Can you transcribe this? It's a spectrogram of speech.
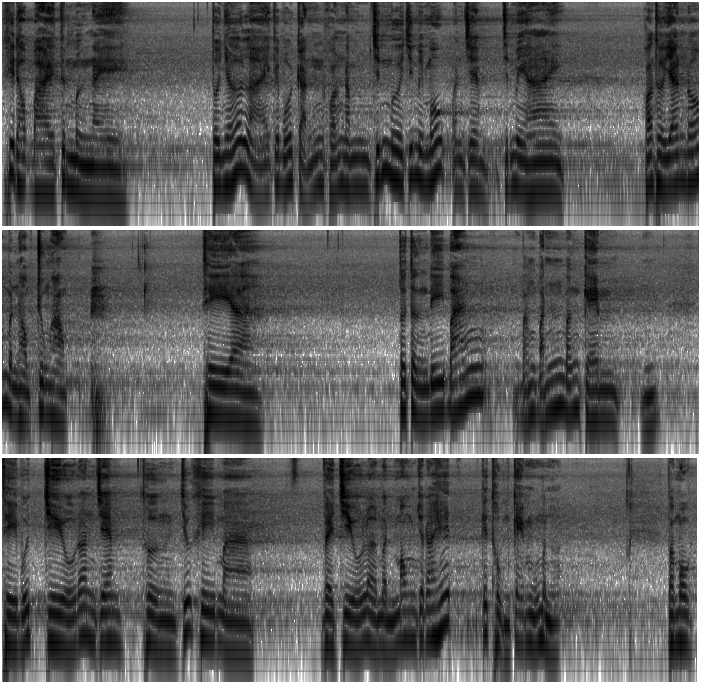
Khi đọc bài tin mừng này Tôi nhớ lại cái bối cảnh khoảng năm 90, 91 anh chị em 92 Khoảng thời gian đó mình học trung học thì à, Tôi từng đi bán Bán bánh, bán kem. Ừ. Thì buổi chiều đó anh chị em Thường trước khi mà Về chiều là mình mong cho nó hết Cái thùng kem của mình. Và một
